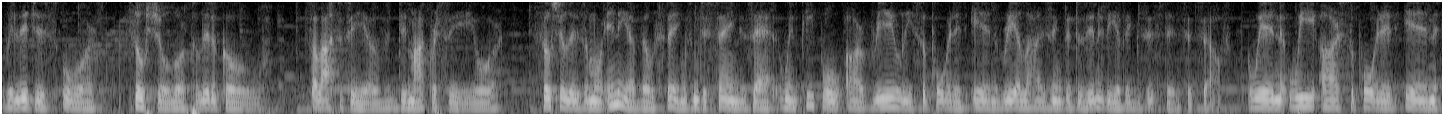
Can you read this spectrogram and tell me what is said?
religious or social or political philosophy of democracy or socialism or any of those things. I'm just saying is that when people are really supported in realizing the divinity of existence itself, when we are supported in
